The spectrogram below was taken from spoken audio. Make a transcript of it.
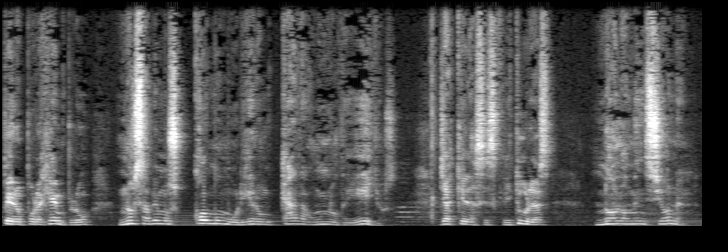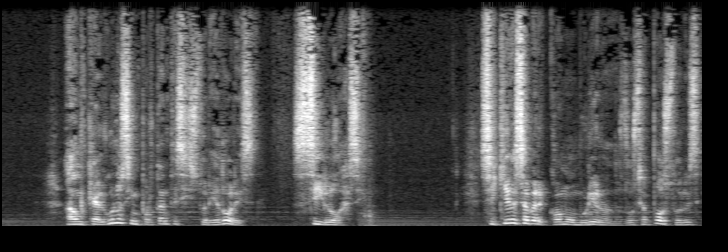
pero por ejemplo no sabemos cómo murieron cada uno de ellos, ya que las escrituras no lo mencionan, aunque algunos importantes historiadores sí lo hacen. Si quieres saber cómo murieron los doce apóstoles,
